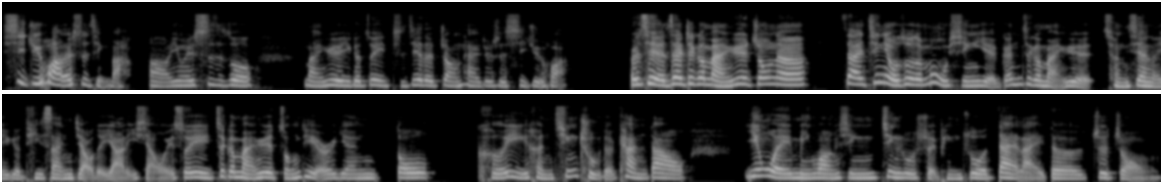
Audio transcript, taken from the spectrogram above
戏剧化的事情吧啊，因为狮子座满月一个最直接的状态就是戏剧化，而且在这个满月中呢。在金牛座的木星也跟这个满月呈现了一个 T 三角的压力相位，所以这个满月总体而言都可以很清楚的看到，因为冥王星进入水瓶座带来的这种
